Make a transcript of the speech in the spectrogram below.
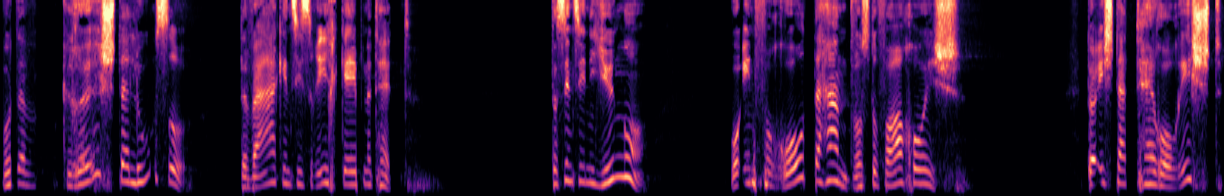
wo der größte Loser den Weg in sein Reich geebnet hat. Das sind seine Jünger, die ihn verraten haben, was da angekommen ist. Da ist der Terrorist,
